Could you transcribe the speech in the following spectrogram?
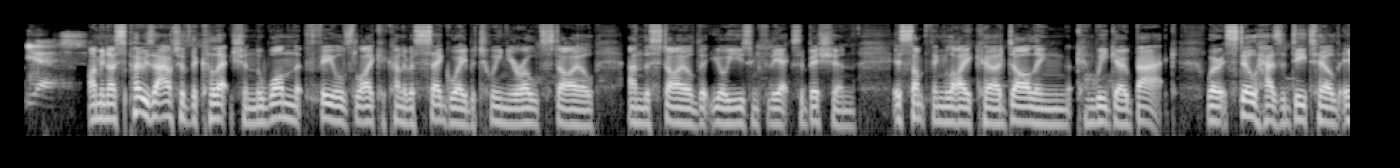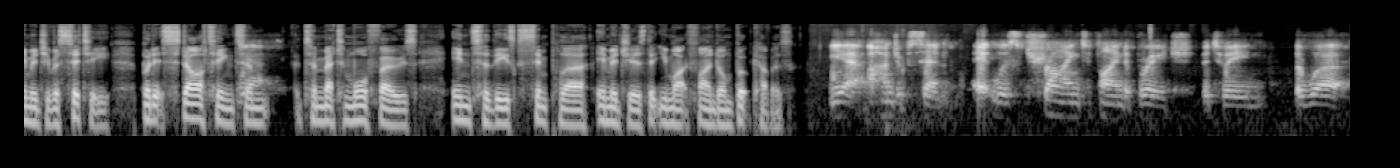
Yes. I mean, I suppose out of the collection, the one that feels like a kind of a segue between your old style and the style that you're using for the exhibition is something like uh, Darling, Can We Go Back, where it still has a detailed image of a city, but it's starting to. Yeah to metamorphose into these simpler images that you might find on book covers. Yeah, 100%. It was trying to find a bridge between the work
